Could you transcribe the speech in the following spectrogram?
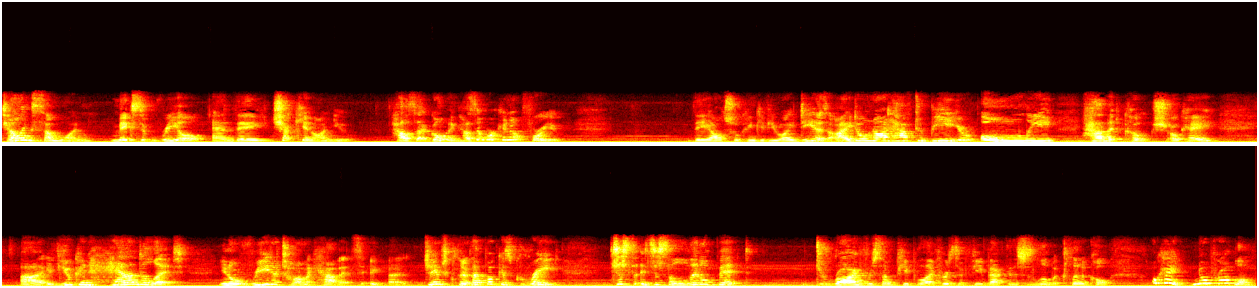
Telling someone makes it real and they check in on you. How's that going? How's it working out for you? They also can give you ideas. I do not have to be your only habit coach, okay? Uh, if you can handle it, you know, read Atomic Habits. Uh, James Clear, that book is great. Just it's just a little bit dry for some people. I've heard some feedback that this is a little bit clinical. Okay, no problem.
